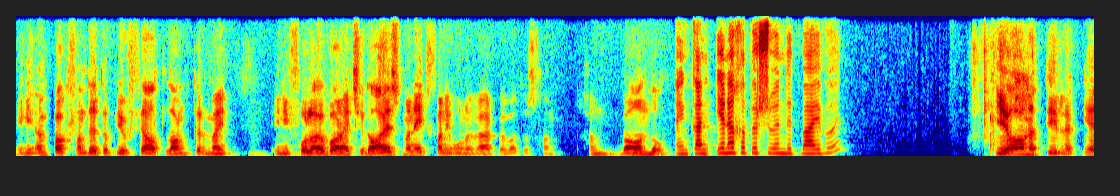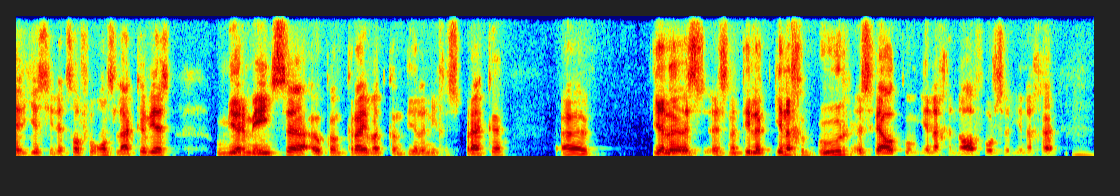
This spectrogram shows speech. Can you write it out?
en die impak van dit op jou veld langtermyn en die volhoubaarheid. So daai is maar net van die onderwerpe wat ons gaan gaan behandel. En kan enige persoon dit bywoon? Ja, natuurlik. Nee, Jessie, dit sal vir ons lekker wees hoe meer mense ou kan kry wat kan deel in die gesprekke. Uh julle is is natuurlik enige boer is welkom, enige navorser, enige hmm.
